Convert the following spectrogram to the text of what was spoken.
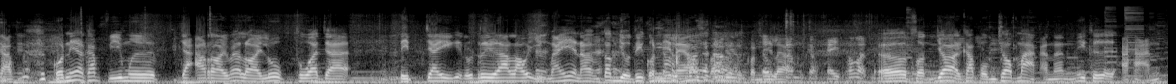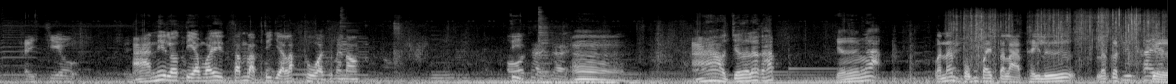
ครับ คนเนี้ยครับฝีมือจะอร่อยไม่อร่อยลูกทัวร์จะ ติดใจเรือเราอีกไหมนะต้องอยู่ที่คนนี้แล้วต้องอยู่ที่คนต้นี้มแล้วตำกับไก่ทอดเออสดยอดครับผมชอบมากอันนั้นนี่คืออาหารไข่เจียวอาหารนี่เราเตรียมไว้สำหรับที่จะรับทัวร์ใช่ไหมน้องอ๋อใช่ใช่เอออ้าวเจอแล้วครับ เจอละวันนั้นผมไปตลาดไทยลื้อแล้วก็เจอ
